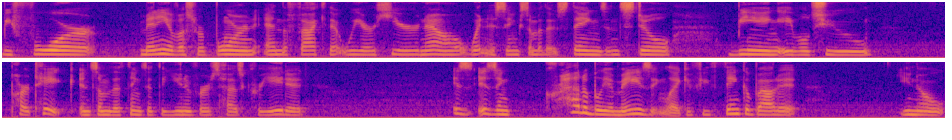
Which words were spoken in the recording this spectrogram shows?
before many of us were born. And the fact that we are here now witnessing some of those things and still being able to partake in some of the things that the universe has created is is incredibly amazing like if you think about it you know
